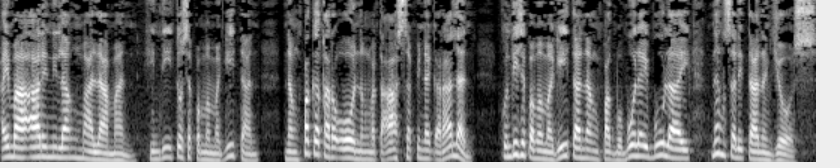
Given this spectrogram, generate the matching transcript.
ay maaari nilang malaman, hindi ito sa pamamagitan ng pagkakaroon ng mataas na pinag-aralan, kundi sa pamamagitan ng pagbubulay-bulay ng salita ng Diyos.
